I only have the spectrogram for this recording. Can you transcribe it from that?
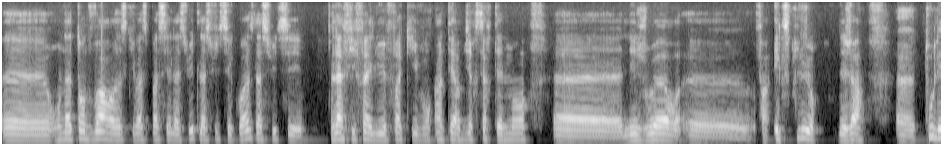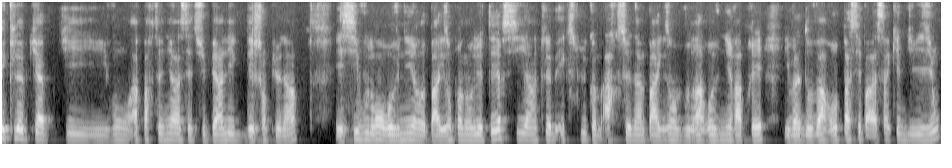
on attend de voir ce qui va se passer la suite. La suite, c'est quoi? La suite, c'est la FIFA et l'UEFA qui vont interdire certainement les joueurs, enfin exclure déjà euh, tous les clubs qui, vont appartenir à cette Super League des championnats. Et s'ils voudront revenir, par exemple en Angleterre, si un club exclu comme Arsenal, par exemple, voudra revenir après, il va devoir repasser par la cinquième division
